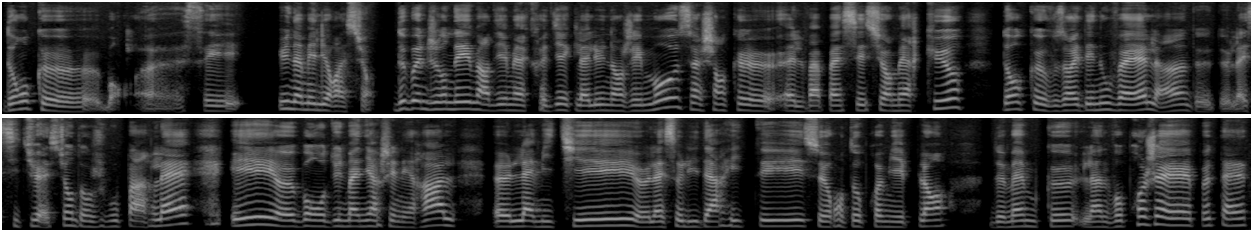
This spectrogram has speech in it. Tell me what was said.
Donc, euh, bon, c'est une amélioration. De bonnes journées mardi et mercredi avec la Lune en Gémeaux, sachant qu'elle va passer sur Mercure Donc, vous aurez des nouvelles hein, de, la situation dont je vous parlais. Et euh, bon, d'une manière générale, l'amitié, la solidarité seront au premier plan, de même que l'un de vos projets, peut-être.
